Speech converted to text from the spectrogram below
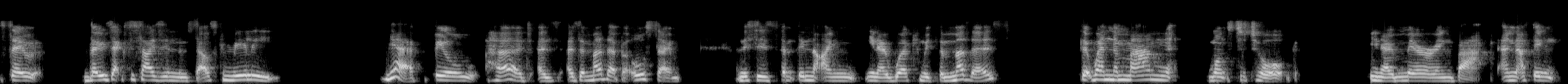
so those exercises in themselves can really yeah feel heard as as a mother but also and this is something that i'm you know working with the mothers that when the man wants to talk, you know, mirroring back. And I think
